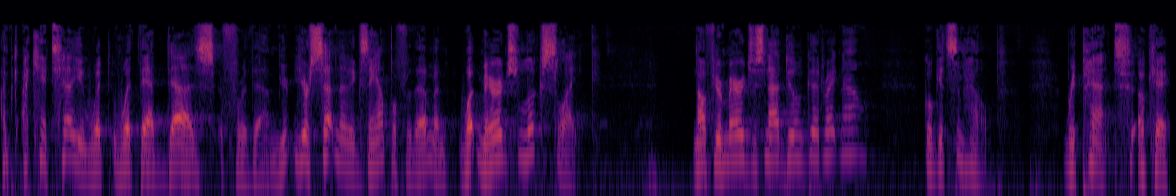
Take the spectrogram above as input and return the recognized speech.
I'm, I can not tell you what, what that does for them. You're, you're setting an example for them and what marriage looks like. Now, if your marriage is not doing good right now, go get some help repent, okay?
